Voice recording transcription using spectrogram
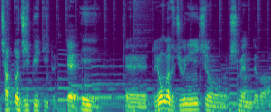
チャット GPT といって、えええーっと、4月12日の紙面では、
